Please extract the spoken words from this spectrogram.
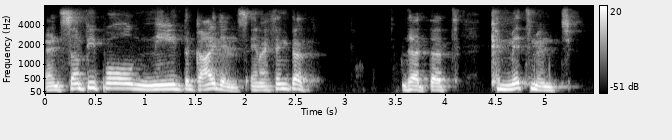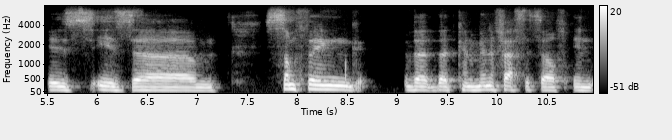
And some people need the guidance. And i think that that that commitment is is um, something that that can manifest itself in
